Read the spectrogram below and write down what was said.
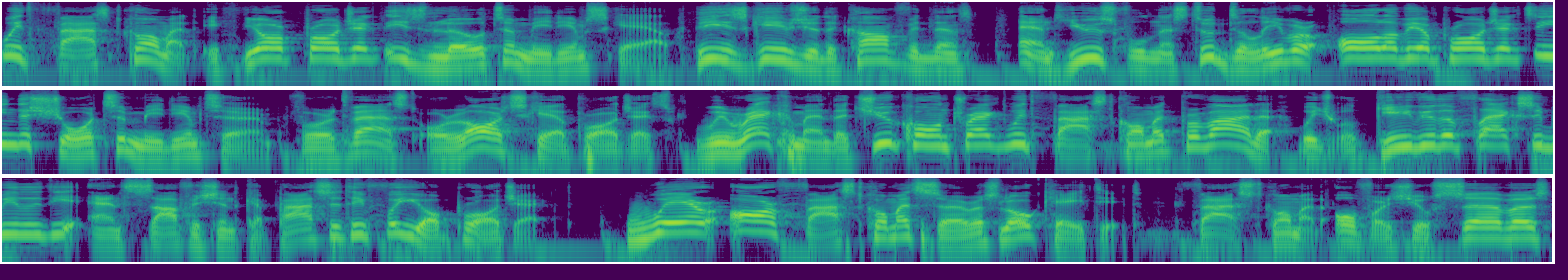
with Fastcomet if your project is low to medium scale. This gives you the confidence and usefulness to deliver all of your projects in the short to medium term. For advanced or large scale projects, we recommend that you contract with Fastcomet provider, which will give you the flexibility and sufficient capacity for your project. Where are Fastcomet servers located? Fastcomet offers you servers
